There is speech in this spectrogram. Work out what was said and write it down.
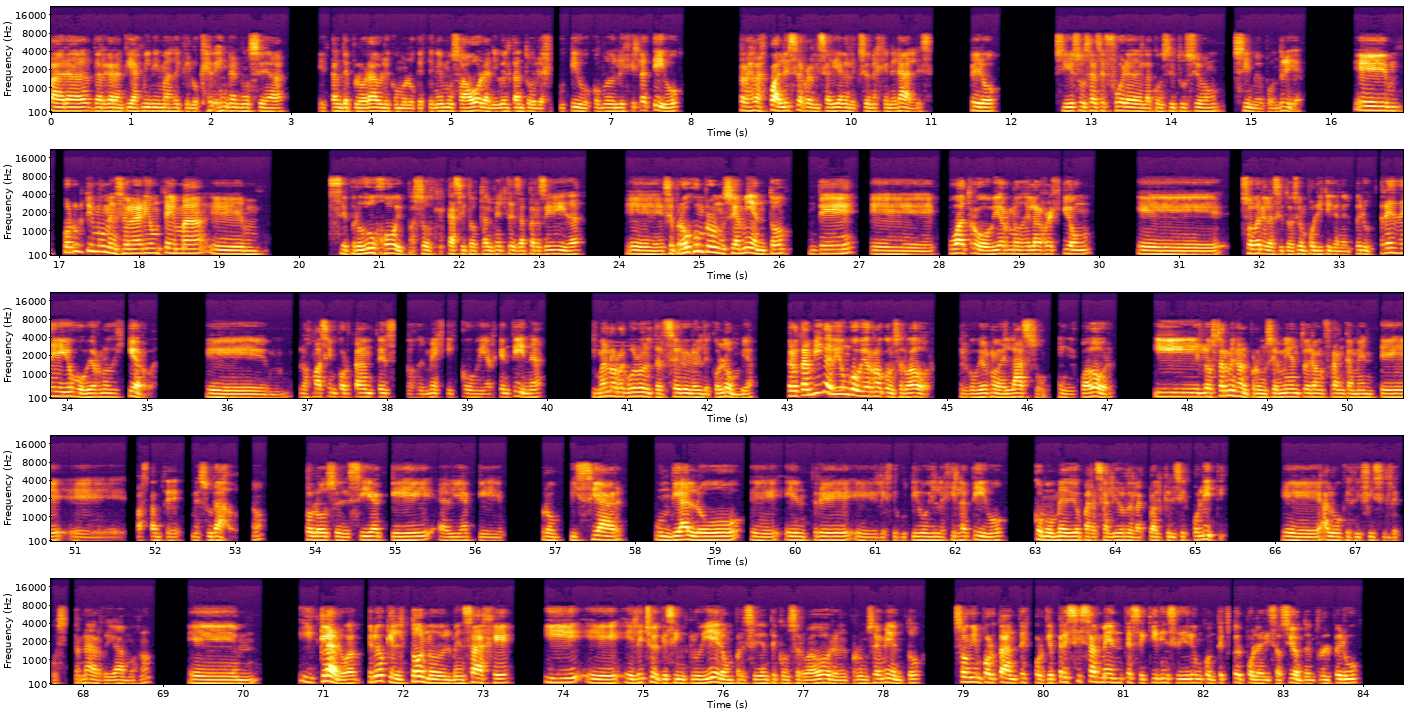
para dar garantías mínimas de que lo que venga no sea eh, tan deplorable como lo que tenemos ahora a nivel tanto del Ejecutivo como del Legislativo, tras las cuales se realizarían elecciones generales. Pero si eso se hace fuera de la Constitución, sí me opondría. Eh, por último, mencionaría un tema, eh, se produjo, y pasó casi totalmente desapercibida, se produjo un pronunciamiento de cuatro gobiernos de la región sobre la situación política en el Perú. Tres de ellos gobiernos de izquierda. Eh, los más importantes, los de México y Argentina. Si mal no recuerdo, el tercero era el de Colombia. Pero también había un gobierno conservador, el gobierno de Lazo en Ecuador, y los términos del pronunciamiento eran francamente eh, bastante mesurados. ¿no? Solo se decía que había que propiciar un diálogo eh, entre eh, el Ejecutivo y el Legislativo como medio para salir de la actual crisis política. Algo que es difícil de cuestionar, digamos, ¿no? y claro, creo que el tono del mensaje y el hecho de que se incluyera un presidente conservador en el pronunciamiento son importantes porque precisamente se quiere incidir en un contexto de polarización dentro del Perú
